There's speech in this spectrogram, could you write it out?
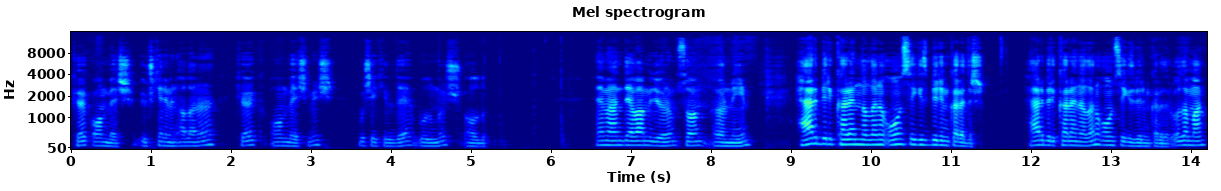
Kök 15. Üçgenimin alanı kök 15'miş. Bu şekilde bulmuş oldum. Hemen devam ediyorum. Son örneğim. Her bir karenin alanı 18 birim karedir. Her bir karenin alanı 18 birim karedir. O zaman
